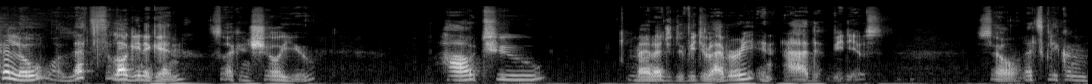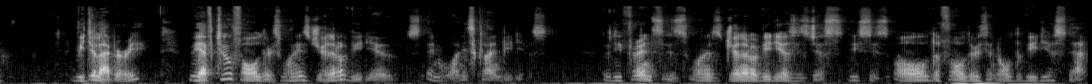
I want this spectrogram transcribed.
Hello, let's log in again so I can show you how to manage the video library and add videos. So let's click on video library. We have two folders, one is general videos and one is client videos. The difference is one is general videos is just this is all the folders and all the videos that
